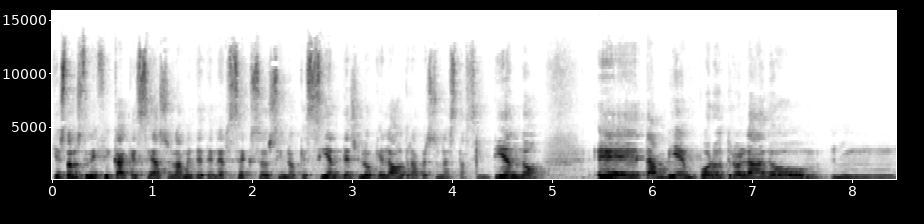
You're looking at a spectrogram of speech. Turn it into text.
Y esto no significa que sea solamente tener sexo, sino que sientes lo que la otra persona está sintiendo. Eh, también, por otro lado, mm,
